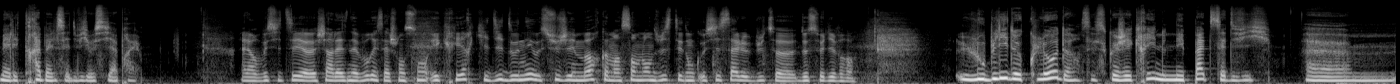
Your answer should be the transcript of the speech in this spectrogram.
mais elle est très belle cette vie aussi après. Alors vous citez Charles Aznavour et sa chanson Écrire qui dit donner au sujet mort comme un semblant de vie, c'était donc aussi ça le but de ce livre. L'oubli de Claude, c'est ce que j'écris, n'est pas de cette vie. Euh,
